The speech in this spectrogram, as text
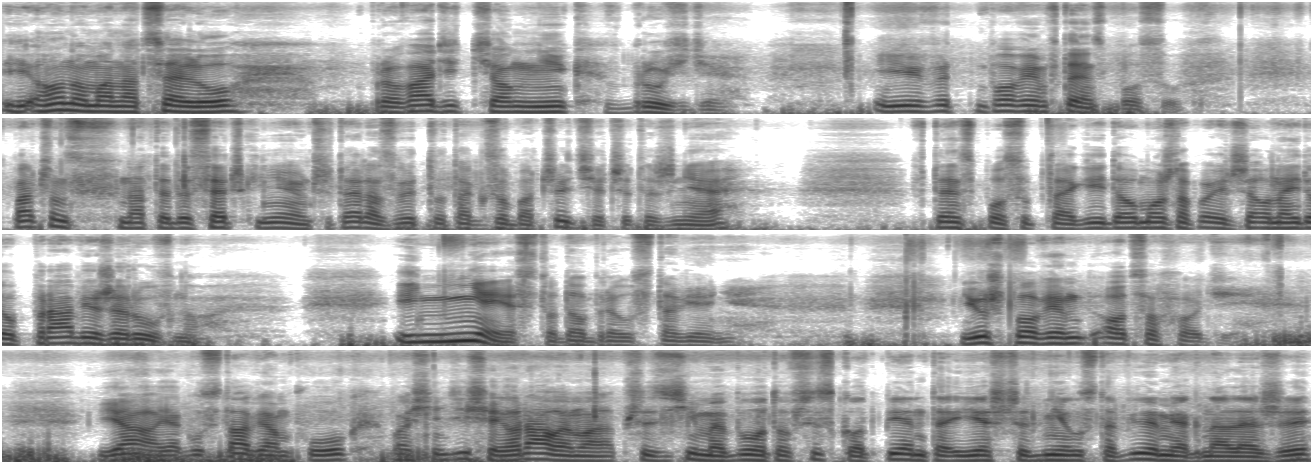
I ono ma na celu prowadzić ciągnik w bruździe. I powiem w ten sposób. Patrząc na te deseczki, nie wiem czy teraz wy to tak zobaczycie, czy też nie. W ten sposób tak idą, można powiedzieć, że one idą prawie że równo. I nie jest to dobre ustawienie. Już powiem o co chodzi. Ja jak ustawiam pług, właśnie dzisiaj orałem, a przez zimę było to wszystko odpięte i jeszcze nie ustawiłem jak należy.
